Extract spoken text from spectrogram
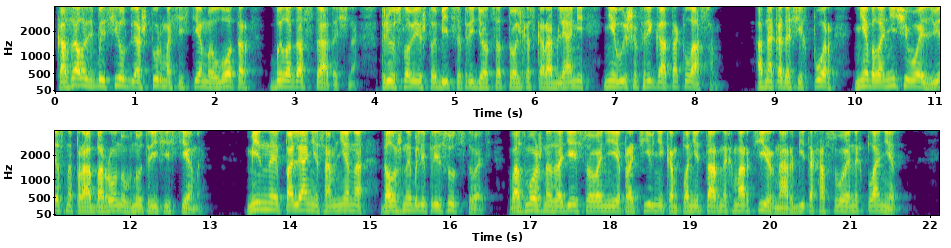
Казалось бы, сил для штурма системы «Лотар» было достаточно, при условии, что биться придется только с кораблями не выше фрегата классом. Однако до сих пор не было ничего известно про оборону внутри системы. Минные поля, несомненно, должны были присутствовать. Возможно, задействование противником планетарных мортир на орбитах освоенных планет.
